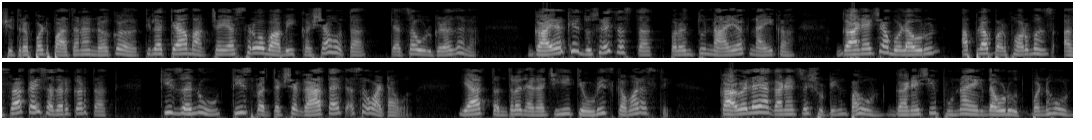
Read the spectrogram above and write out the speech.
चित्रपट पाहताना नकळत तिला त्यामागच्या या सर्व बाबी कशा होतात त्याचा उलगडा झाला. गायक हे दुसरेच असतात परंतु नायक नायिका गाण्याच्या बोलावरून आपला परफॉर्मन्स असा काही सादर करतात की जणू तीच प्रत्यक्ष गात आहेत असं वाटावं. यात तंत्रज्ञानाचीही तेवढीच कमाल असते. कावेला या गाण्याचं शूटिंग पाहून गाण्याची पुन्हा एकदा ओढ उत्पन्न होऊन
